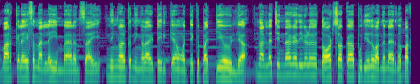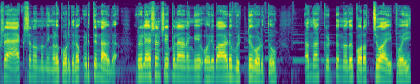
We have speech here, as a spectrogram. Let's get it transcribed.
വർക്ക് ലൈഫ് നല്ല ഇംബാലൻസ് ആയി. നിങ്ങൾക്ക് നിങ്ങളായിട്ട് ഇരിക്കാൻ ഒറ്റയ്ക്ക് പറ്റിയോ ഇല്ല നല്ല ചിന്താഗതികൾ തോട്ട്സൊക്കെ പുതിയത് വന്നിട്ടുണ്ടായിരുന്നു. പക്ഷേ ആക്ഷൻ ഒന്നും നിങ്ങൾ കൂടുതലും എടുത്തിട്ടുണ്ടാവില്ല. റിലേഷൻഷിപ്പിലാണെങ്കിൽ ഒരുപാട് വിട്ടുകൊടുത്തു എന്നാൽ കിട്ടുന്നത് കുറച്ചു ആയിപ്പോയി.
